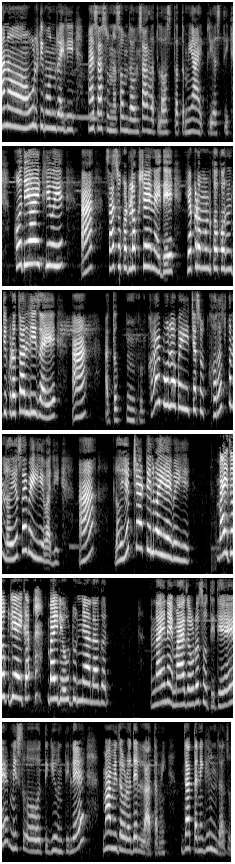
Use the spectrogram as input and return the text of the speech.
आणि उलटी म्हणून राहिली माझ्या सासूनं समजावून सांगितलं असतं तर मी ऐकली असती. कधी ऐकली वय? आ? सासूकडं लक्षही नाही दे. इकडं मुंडकं करून तिकडं चालली जाये आ? आता काय बोला बाई हिच्यासोबत? खरंच पण लयच आहे बाई हे वाली आ? लयच चाटेल बाई आहे बाई हे. बाई झोपली आहे का? बाईले उठून न्या लागल. नाही नाही माझ्याजवळच होती ते. मी ती घेऊन तिले. मामीजवळ दिला आता मी. जाताना घेऊन जाजू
